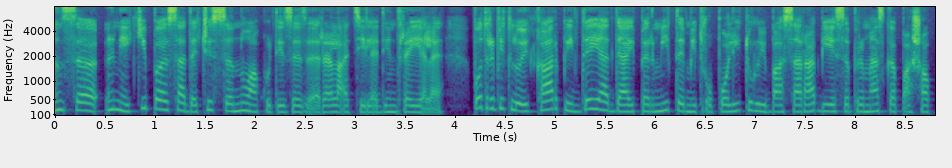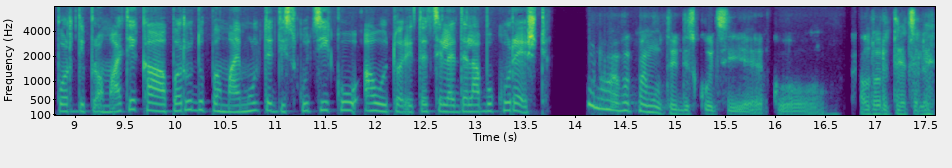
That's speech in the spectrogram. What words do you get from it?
însă în echipă s-a decis să nu acutizeze relațiile dintre ele. Potrivit lui Carp, ideea de a-i permite mitropolitului Basarabiei să primească pașaport diplomatic a apărut după mai multe discuții cu autoritățile de la București. Am avut mai multe discuții cu autoritățile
